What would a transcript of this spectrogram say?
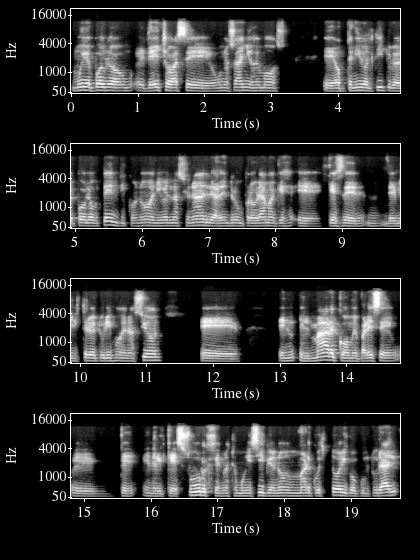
Muy de pueblo, eh, de hecho hace unos años hemos eh, obtenido el título de pueblo auténtico, ¿no? A nivel nacional, adentro de un programa que es, del Ministerio de Turismo de Nación en el marco, me parece, eh, que, en el que surge nuestro municipio, ¿no? un marco histórico, cultural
